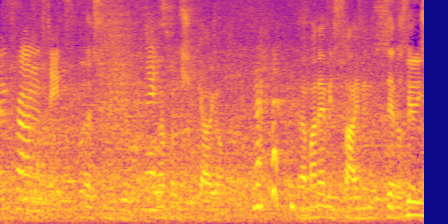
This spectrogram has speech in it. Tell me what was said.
I'm from the States. Nice to meet you. Nice. I'm from Chicago. uh, my name is Simon. Zero zero Yes,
